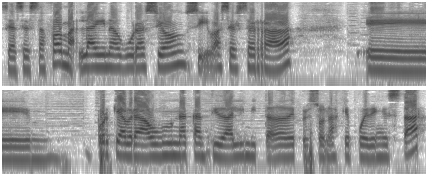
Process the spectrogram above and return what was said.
se hace de esta forma. La inauguración sí va a ser cerrada eh, porque habrá una cantidad limitada de personas que pueden estar,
